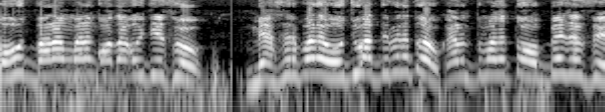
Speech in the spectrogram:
বহুত বারাং বারাং কথা কইতেছো ম্যাচের পরে অজুহাত দেবে না তো? কারণ তোমাদের তো অভ্যেস আছে।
